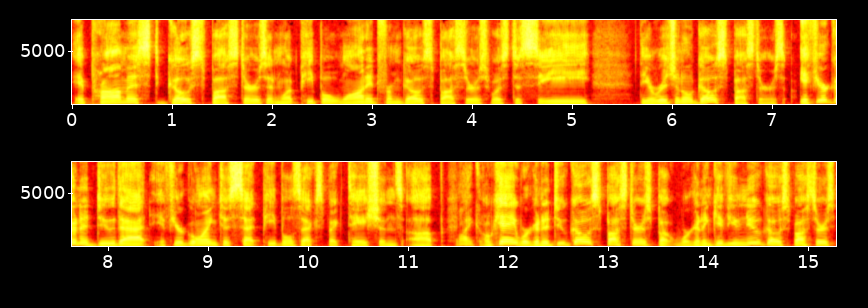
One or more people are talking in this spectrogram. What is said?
It promised Ghostbusters, and what people wanted from Ghostbusters was to see the original Ghostbusters. If you're going to do that, if you're going to set people's expectations up, like, okay, we're going to do Ghostbusters, but we're going to give you new Ghostbusters,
